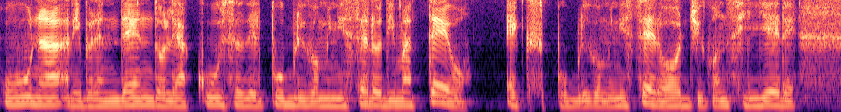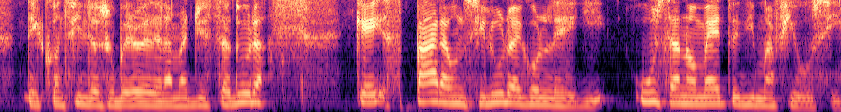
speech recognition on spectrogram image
una riprendendo le accuse del pubblico ministero di Matteo, ex pubblico ministero, oggi consigliere del Consiglio Superiore della Magistratura, che spara un siluro ai colleghi, usano metodi mafiosi.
